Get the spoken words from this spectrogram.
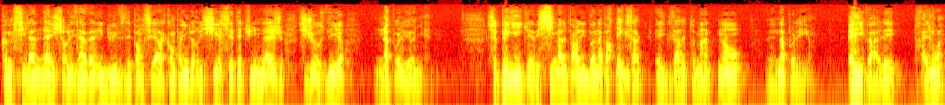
comme si la neige sur les Invalides lui faisait penser à la campagne de Russie, et c'était une neige, si j'ose dire, napoléonienne. Ce Peggy, qui avait si mal parlé de Bonaparte, exalte maintenant euh, Napoléon. Et il va aller très loin.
